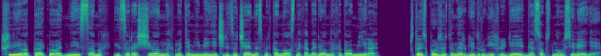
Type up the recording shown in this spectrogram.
шли в атаку одни из самых извращенных, но тем не менее чрезвычайно смертоносных одаренных этого мира, что используют энергию других людей для собственного усиления.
